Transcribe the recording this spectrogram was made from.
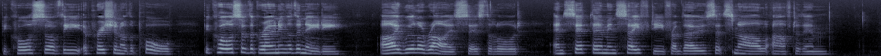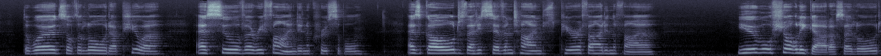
Because of the oppression of the poor, because of the groaning of the needy, I will arise, says the Lord, and set them in safety from those that snarl after them. The words of the Lord are pure, as silver refined in a crucible, as gold that is seven times purified in the fire. You will surely guard us, O Lord,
